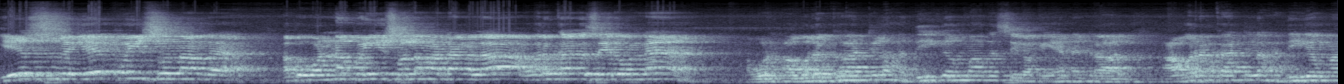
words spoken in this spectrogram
இயேசுவையே பொய் சொன்னாங்க. அப்ப ஒன்ன பொய் சொல்ல மாட்டாங்களா? அவருக்காக செய்யற ஒன்ன அவர் அவரை அதிகமாக செய்வாங்க ஏனென்றால் அவரை காட்டிலும் அதிகமா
